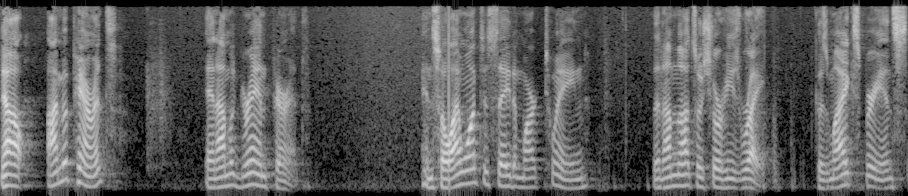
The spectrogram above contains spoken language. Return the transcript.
Now, I'm a parent and I'm a grandparent. And so I want to say to Mark Twain that I'm not so sure he's right. Because my experience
